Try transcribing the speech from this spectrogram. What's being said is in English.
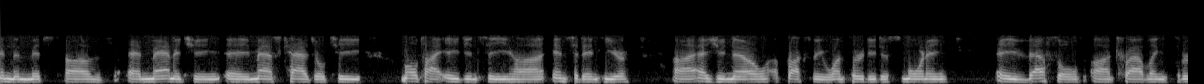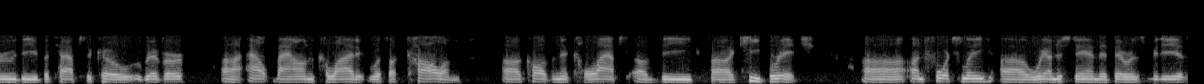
in the midst of and managing a mass casualty multi-agency uh, incident here. Uh, as you know, approximately 1:30 this morning, a vessel uh, traveling through the Patapsco River uh, outbound collided with a column, uh, causing a collapse of the uh, Key Bridge. unfortunately, we understand that there was many as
